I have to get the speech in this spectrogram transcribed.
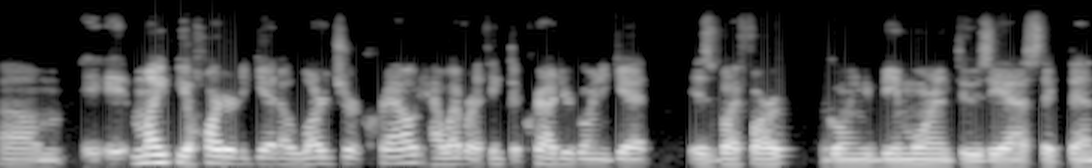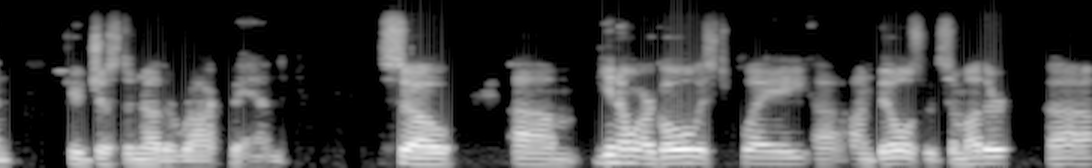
um, it, it, might be harder to get a larger crowd. However, I think the crowd you're going to get is by far going to be more enthusiastic than if you're just another rock band. So, um, you know, our goal is to play uh, on bills with some other uh,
